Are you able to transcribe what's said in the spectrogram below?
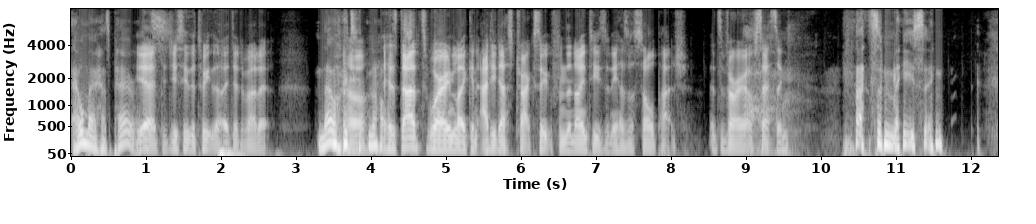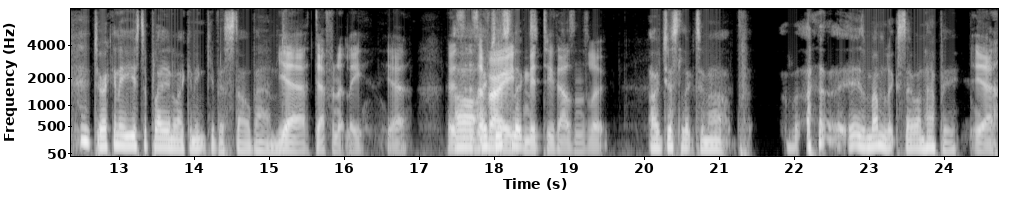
Elmo has parents. Yeah, did you see the tweet that I did about it? No, I Oh, did not. His dad's wearing like an Adidas tracksuit from the '90s, and he has a soul patch. It's very upsetting. That's amazing. Do you reckon he used to play in like an Incubus style band? yeah, definitely. Yeah, it's, Oh, it's a I've very mid 2000s look. I've just looked him up. His mum looks so unhappy. Yeah.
